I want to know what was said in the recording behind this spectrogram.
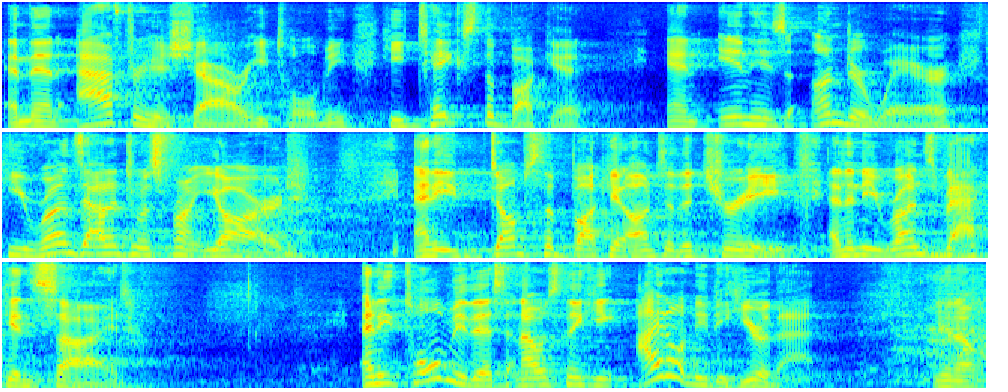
And then after his shower, he told me, he takes the bucket and in his underwear, he runs out into his front yard and he dumps the bucket onto the tree and then he runs back inside. And he told me this, and I was thinking, I don't need to hear that. You know,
